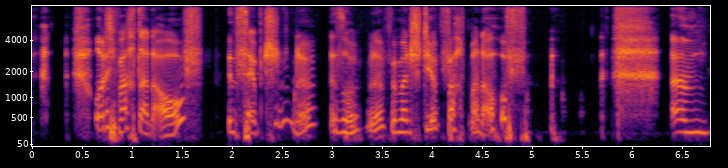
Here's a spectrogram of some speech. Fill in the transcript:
und ich wach dann auf. Inception, ne? Also, ne? wenn man stirbt, wacht man auf. ähm,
